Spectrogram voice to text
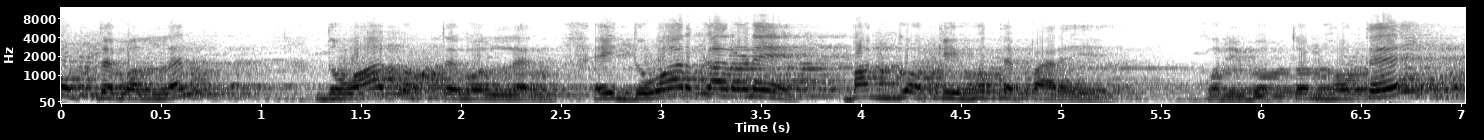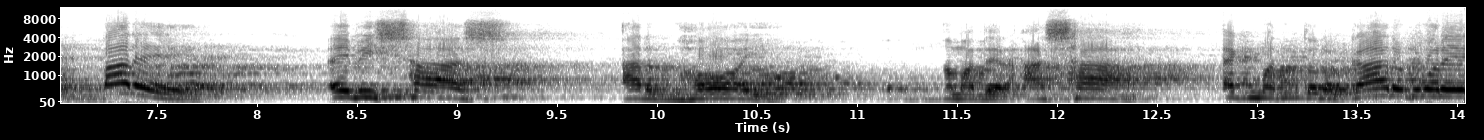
করতে বললেন? দোয়া করতে বললেন। এই দোয়ার কারণে ভাগ্য কি হতে পারে? পরিবর্তন হতে পারে। এই বিশ্বাস আর ভয় আমাদের আশা একমাত্র কার উপরে?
